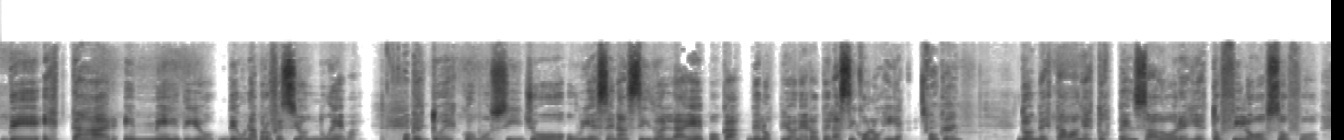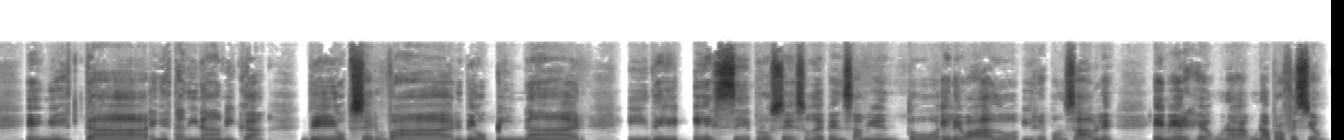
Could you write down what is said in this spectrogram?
de estar en medio de una profesión nueva. Okay. Esto es como si yo hubiese nacido en la época de los pioneros de la psicología. Okay. donde estaban estos pensadores y estos filósofos en esta, en esta dinámica de observar, de opinar y de ese proceso de pensamiento elevado y responsable emerge una, una profesión.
